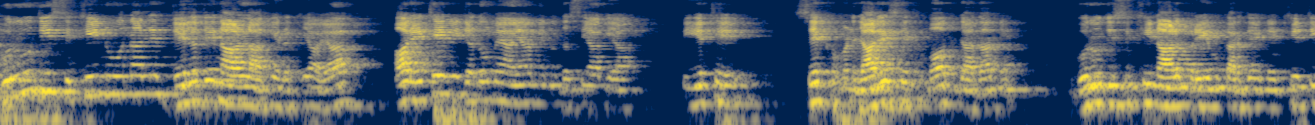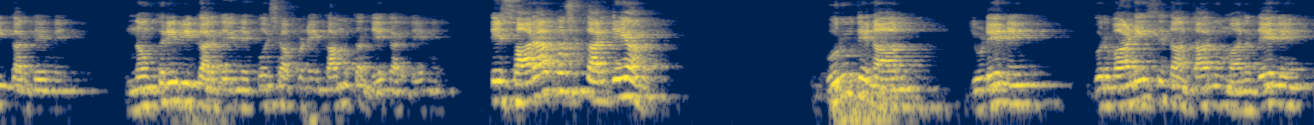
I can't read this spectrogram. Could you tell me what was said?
ਗੁਰੂ ਦੀ ਸਿੱਖੀ ਨੂੰ ਉਹਨਾਂ ਨੇ ਦਿਲ ਦੇ ਨਾਲ ਲਾ ਕੇ ਰੱਖਿਆ ਹੋਇਆ। ਔਰ ਇੱਥੇ ਵੀ ਜਦੋਂ ਮੈਂ ਆਇਆ, ਮੈਨੂੰ ਦੱਸਿਆ ਗਿਆ ਕਿ ਇੱਥੇ ਸਿੱਖ ਬਣਜਾਰੇ ਸਿੱਖ ਬਹੁਤ ਜ਼ਿਆਦਾ ਨੇ। ਗੁਰੂ ਦੀ ਸਿੱਖੀ ਨਾਲ ਪ੍ਰੇਮ ਕਰਦੇ ਨੇ, ਖੇਤੀ ਕਰਦੇ ਨੇ, ਨੌਕਰੀ ਵੀ ਕਰਦੇ ਨੇ ਕੁਝ ਆਪਣੇ ਕੰਮ ਧੰਦੇ ਕਰਦੇ ਨੇ। ਤੇ ਸਾਰਾ ਕੁਝ ਕਰਦੇ ਆ ਗੁਰੂ ਦੇ ਨਾਲ ਜੁੜੇ ਨੇ, ਗੁਰਬਾਣੀ ਸਿਧਾਂਤਾਂ ਨੂੰ ਮੰਨਦੇ ਨੇ।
